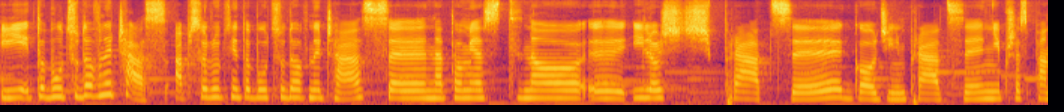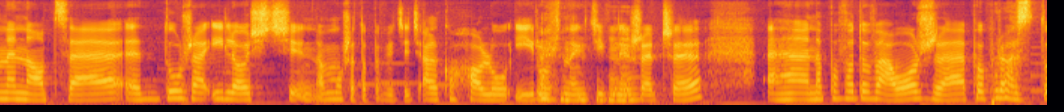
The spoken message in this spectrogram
I to był cudowny czas, absolutnie to był cudowny czas. E, natomiast no, e, ilość pracy, godzin pracy, nieprzespane noce, e, duża ilość, no muszę to powiedzieć, alkoholu i różnych dziwnych rzeczy, no powodowało, że po prostu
